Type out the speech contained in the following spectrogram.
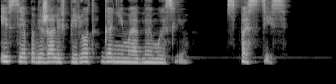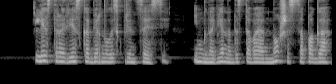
и все побежали вперед, гонимые одной мыслью – спастись. Лестра резко обернулась к принцессе и, мгновенно доставая нож из сапога,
